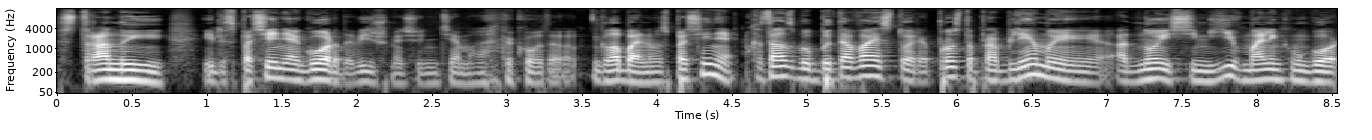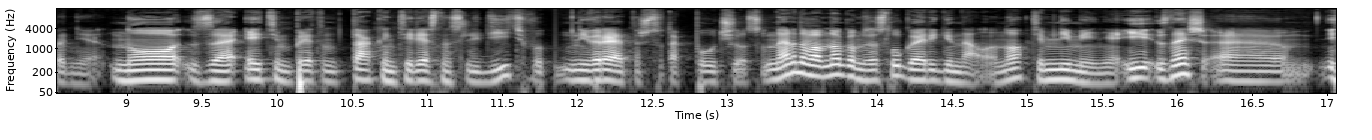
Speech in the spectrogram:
страны или спасения города. Видишь, у меня сегодня тема какого-то глобального спасения. Казалось бы, бытовая история, просто проблемы одной семьи в маленьком городе. Но за этим при этом так интересно следить, вот невероятно, что так получилось. Наверное, во многом заслуга оригинала, но тем не менее. И знаешь, э, и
